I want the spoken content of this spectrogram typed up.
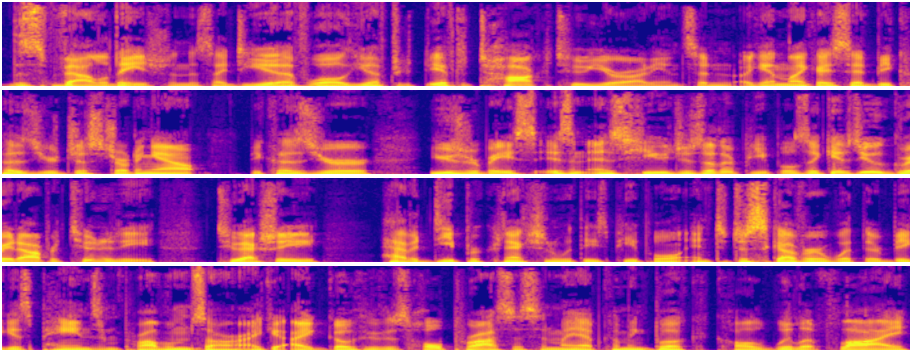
this validation this idea of well you have to you have to talk to your audience. And again like i said because you're just starting out because your user base isn't as huge as other people's, it gives you a great opportunity to actually have a deeper connection with these people and to discover what their biggest pains and problems are. I, I, go through this whole process in my upcoming book called Will It Fly.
